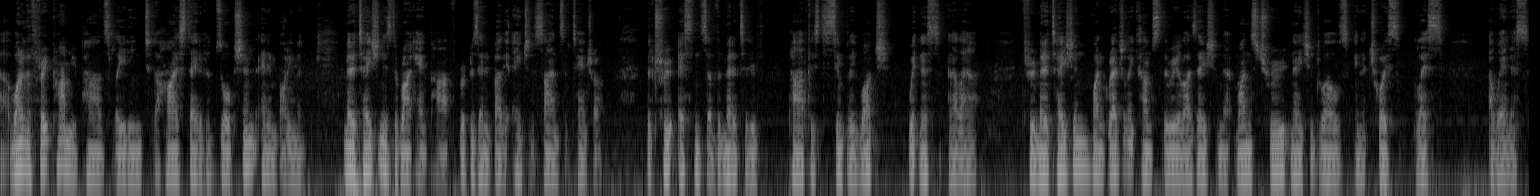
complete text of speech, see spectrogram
Uh, one of the three primary paths leading to the highest state of absorption and embodiment Meditation is the right hand path represented by the ancient science of Tantra. The true essence of the meditative path is to simply watch, witness, and allow. Through meditation, one gradually comes to the realization that one's true nature dwells in a choiceless awareness.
